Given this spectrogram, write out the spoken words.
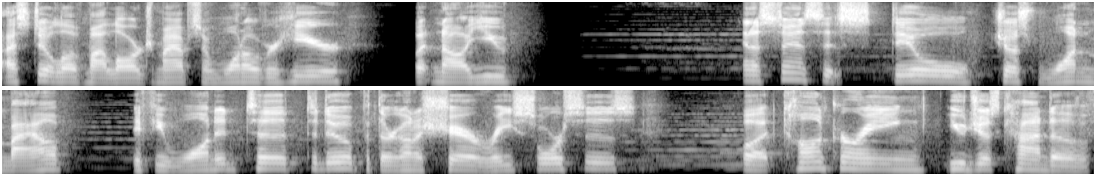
I still love my large maps and one over here, but no, you. In a sense, it's still just one map, if you wanted to to do it, but they're going to share resources. But conquering, you just kind of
